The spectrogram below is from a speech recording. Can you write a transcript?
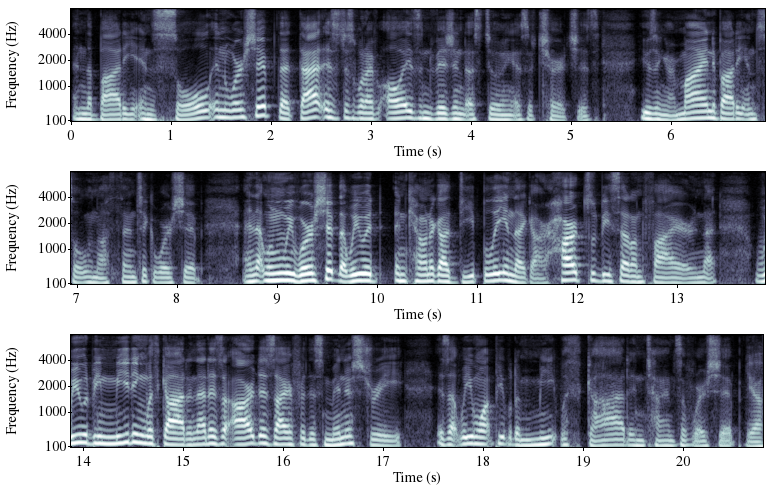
and the body and soul in worship. That that is just what I've always envisioned us doing as a church is using our mind, body, and soul in authentic worship. And that when we worship, that we would encounter God deeply and that our hearts would be set on fire and that we would be meeting with God. And that is our desire for this ministry is that we want people to meet with God in times of worship Yeah.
